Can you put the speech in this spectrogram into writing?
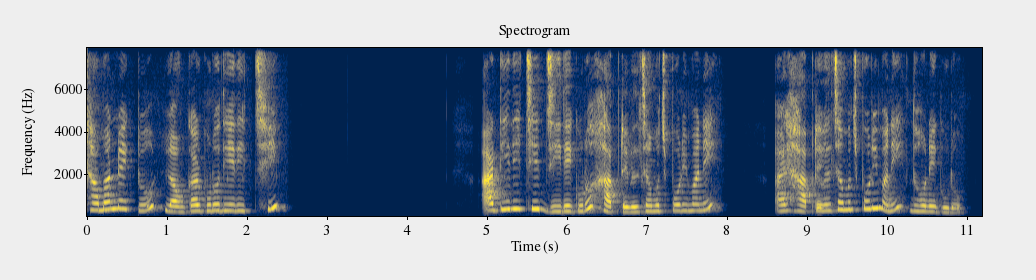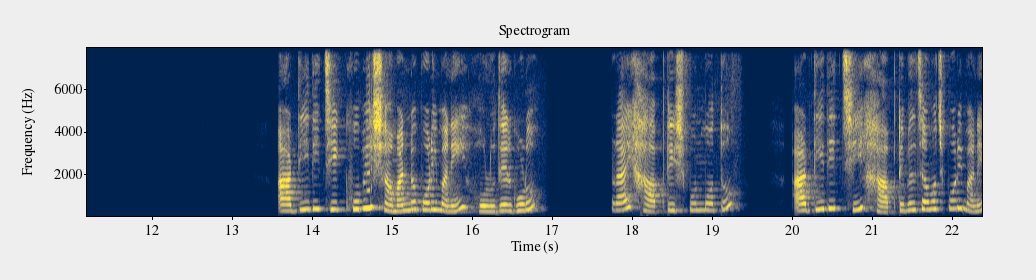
সামান্য একটু লঙ্কার গুঁড়ো দিয়ে দিচ্ছি। আর দিয়ে দিচ্ছি জিরে গুঁড়ো হাফ টেবিল চামচ পরিমাণে। আর হাফ টেবিল চামচ পরিমাণে ধনে গুঁড়ো। আর দিয়ে দিচ্ছি খুবই সামান্য পরিমাণে হলুদের গুঁড়ো, প্রায় হাফ টিস্পুন মতো। আর দিয়ে দিচ্ছি হাফ টেবিল চামচ পরিমাণে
